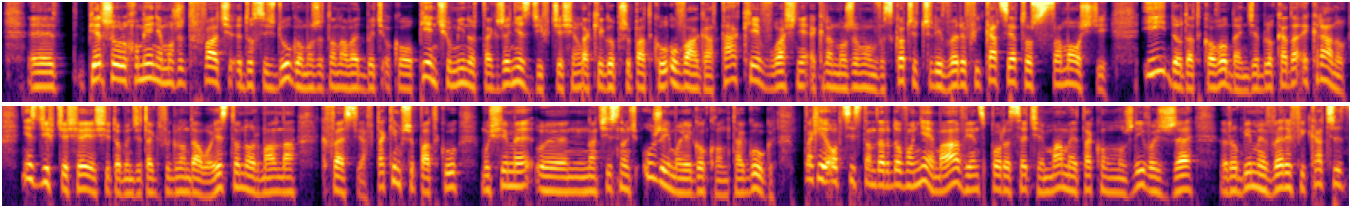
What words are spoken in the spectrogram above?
Pierwsze uruchomienie może trwać dosyć długo, może to nawet być około 5 minut, także nie zdziwcie się takiego przypadku. Uwaga, takie właśnie ekran może Wam wyskoczyć, czyli weryfikacja tożsamości i dodatkowo będzie blokada ekranu. Nie zdziwcie się, jeśli to będzie tak wyglądało. Jest to normalna kwestia. W takim przypadku musimy y, nacisnąć użyj mojego konta Google. Takiej opcji standardowo nie ma, więc po resecie mamy taką możliwość, że robimy weryfikację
